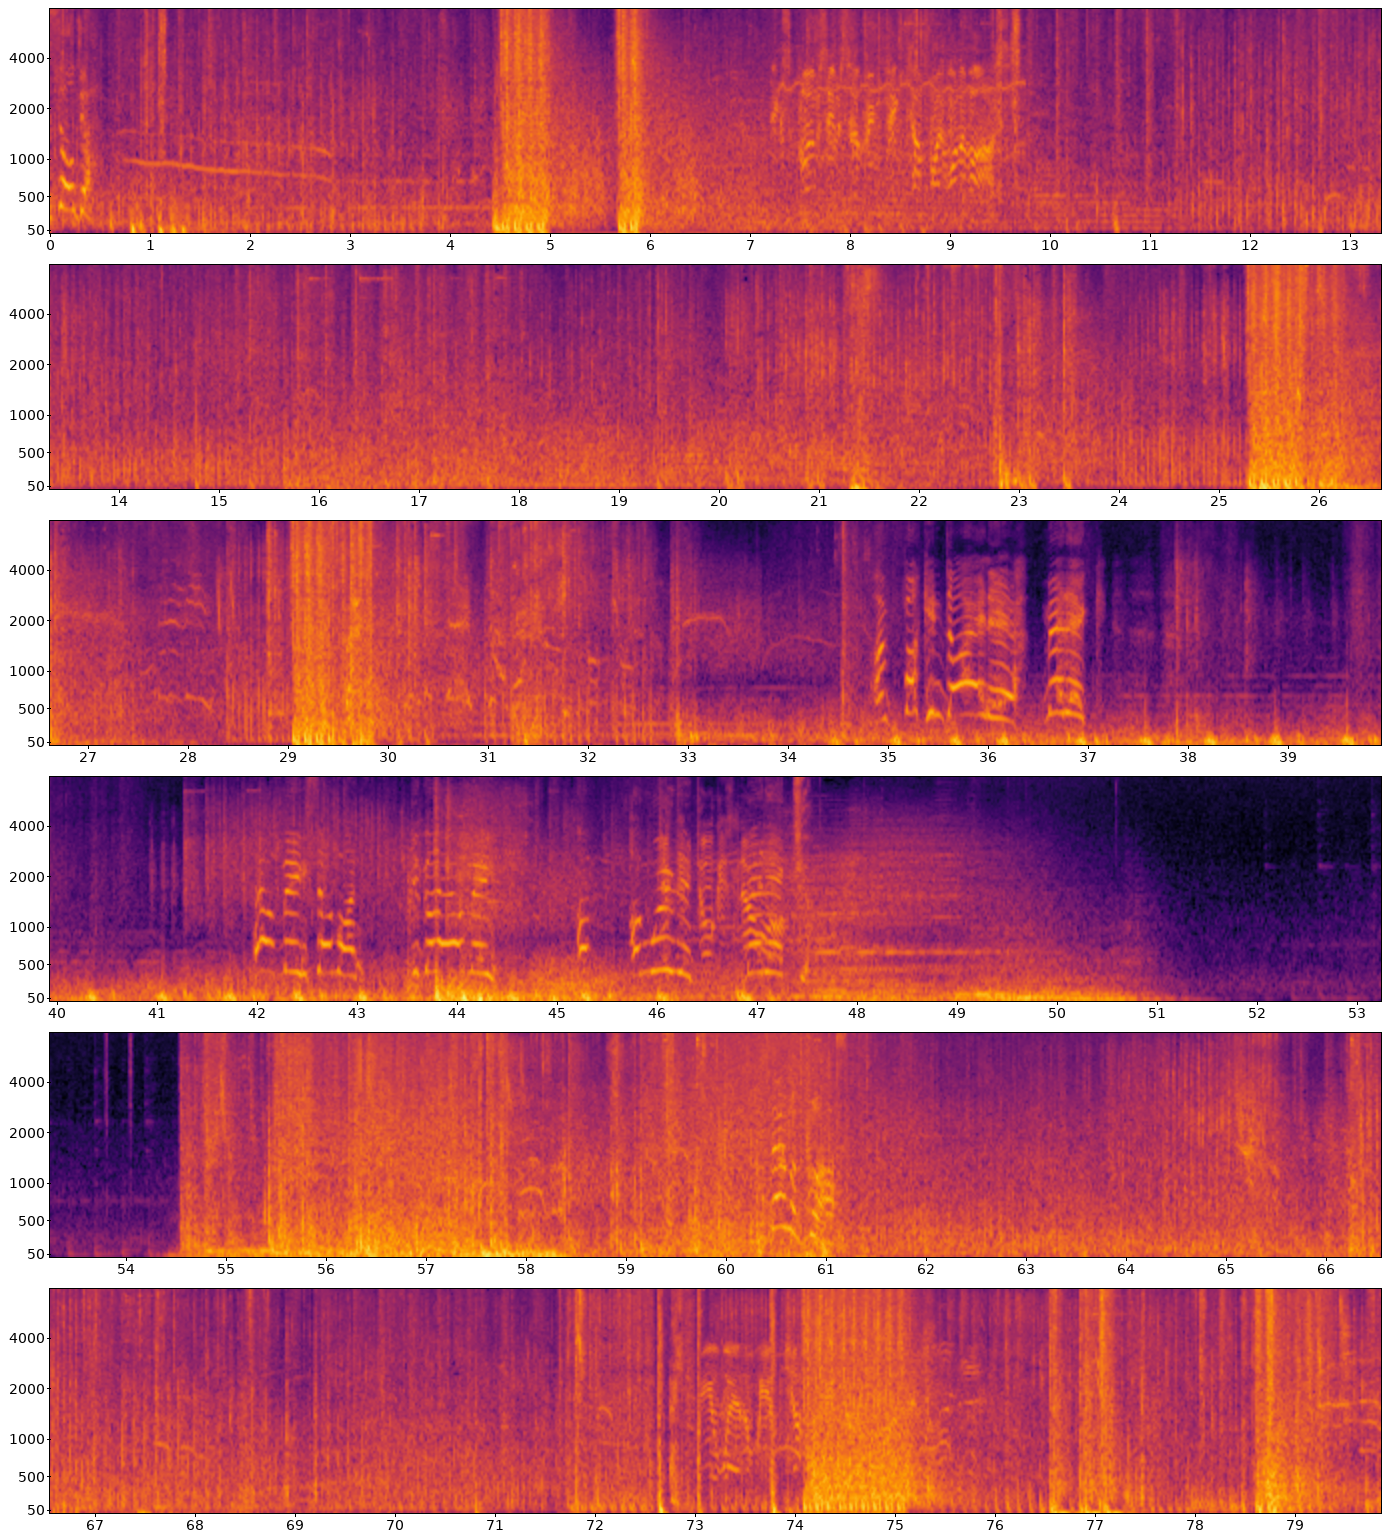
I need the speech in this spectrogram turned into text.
soldier! Explosives have been picked up by one of ours. I'm fucking dying here! Medic! Help me, someone! You gotta help me! I'm, I'm wounded! Dog is now Medic! Damn blast! Be aware that we have just picked up explosives.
